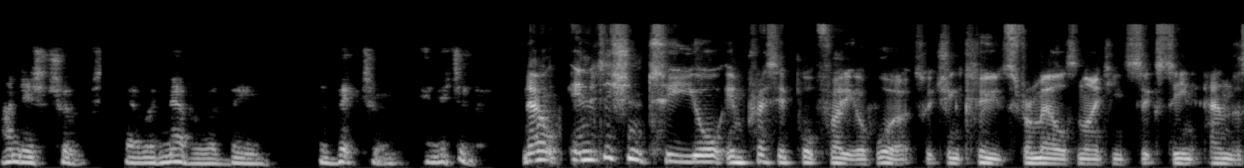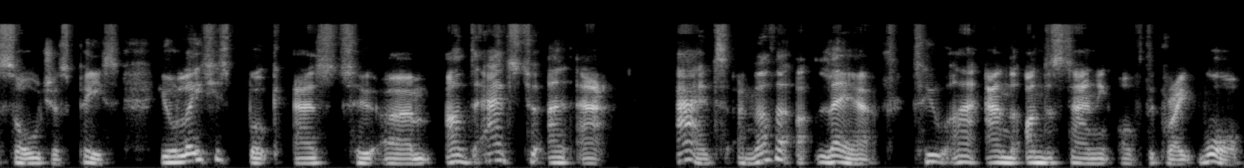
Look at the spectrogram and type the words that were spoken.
and his troops, there would never have been the victory in Italy. Now, in addition to your impressive portfolio of works, which includes Fromelles 1916 and The Soldier's Peace, your latest book adds to um, adds to an uh, adds another layer to uh, an understanding of the Great War.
